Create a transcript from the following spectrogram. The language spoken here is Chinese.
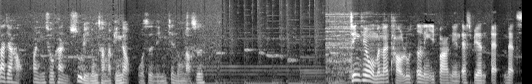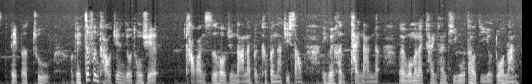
大家好，欢迎收看数理农场的频道，我是林建龙老师。今天我们来讨论二零一八年 SBN at Maths Paper Two。OK，这份考卷有同学考完试后就拿那本课本拿去烧，因为很太难了。呃，我们来看一看题目到底有多难。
